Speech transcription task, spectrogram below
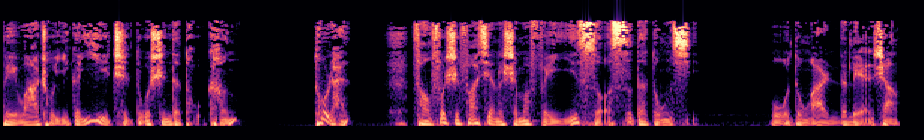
被挖出一个一尺多深的土坑。突然，仿佛是发现了什么匪夷所思的东西。吴东二人的脸上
